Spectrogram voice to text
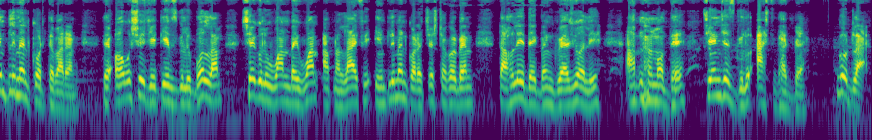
ইমপ্লিমেন্ট করতে পারেন। তাই অবশ্যই যে টিপসগুলো বললাম, সেগুলো ওয়ান বাই ওয়ান আপনার লাইফে ইমপ্লিমেন্ট করার চেষ্টা করবেন। তাহলেই দেখবেন গ্র্যাজুয়ালি আপনার মধ্যে চেঞ্জেসগুলো আসতে থাকবে। গুড লাক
